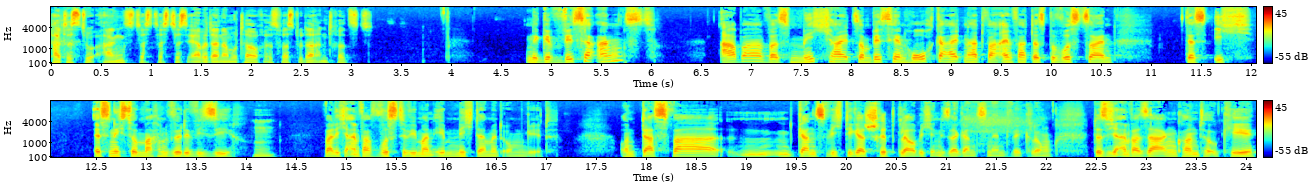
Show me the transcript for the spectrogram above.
Hattest du Angst, dass das das Erbe deiner Mutter auch ist, was du da antrittst? Eine gewisse Angst, aber was mich halt so ein bisschen hochgehalten hat, war einfach das Bewusstsein, dass ich es nicht so machen würde wie sie. Hm. Weil ich einfach wusste, wie man eben nicht damit umgeht. Und das war ein ganz wichtiger Schritt, glaube ich, in dieser ganzen Entwicklung. Dass ich einfach sagen konnte, okay,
